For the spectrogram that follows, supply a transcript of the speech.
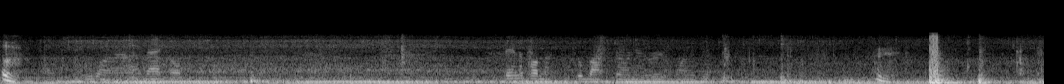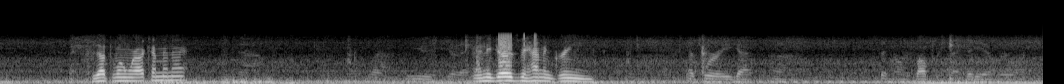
Ugh. You going around the back hole. Stand up on the toolbox on your roof one. Is that the one where I come in at? Well, you use your And it goes behind the green. That's where he got uh, sitting on his bumper in that video we watched.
